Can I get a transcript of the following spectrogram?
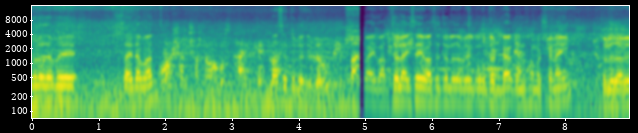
চলে যাবে সায়দাবাদ। বাসে তুলে দিল ভাই, বাস চলে আইসে বাসে চলে যাবে কবুতরটা, কোনো সমস্যা নাই। চলে যাবে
